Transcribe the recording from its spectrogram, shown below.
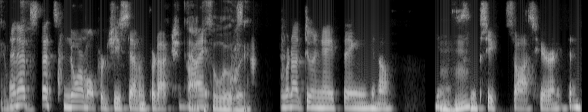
and, and that's that's normal for G7 production. Right? Absolutely, we're not doing anything, you know, you know mm-hmm. some secret sauce here or anything.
